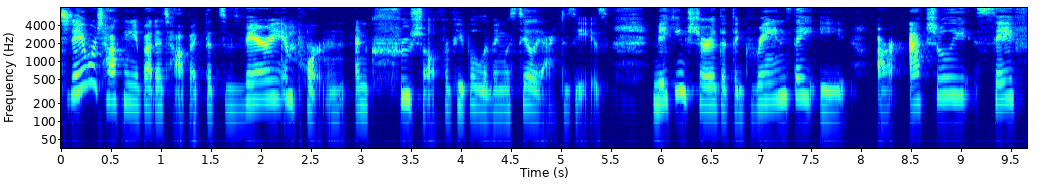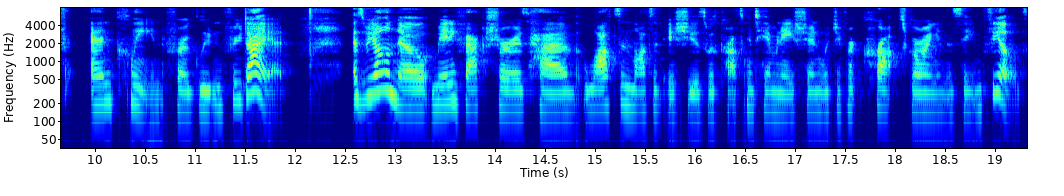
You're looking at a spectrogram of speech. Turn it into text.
Today, we're talking about a topic that's very important and crucial for people living with celiac disease making sure that the grains they eat are actually safe and clean for a gluten free diet. As we all know, manufacturers have lots and lots of issues with cross contamination with different crops growing in the same fields.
